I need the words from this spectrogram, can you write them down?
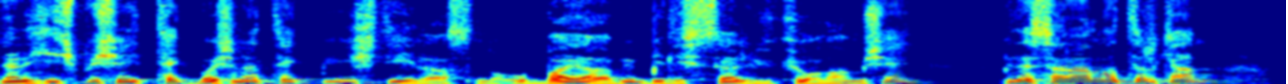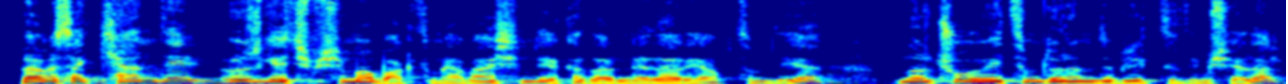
Yani hiçbir şey tek başına tek bir iş değil aslında. O bayağı bir bilişsel yükü olan bir şey. Bir de sen anlatırken ben mesela kendi özgeçmişime baktım ya. Ben şimdiye kadar neler yaptım diye. Bunların çoğu eğitim döneminde biriktirdiğim şeyler.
